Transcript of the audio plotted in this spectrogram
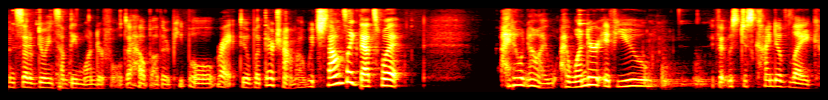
instead of doing something wonderful to help other people Right. deal with their trauma. Which sounds like that's what I don't know. I I wonder if you if it was just kind of like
